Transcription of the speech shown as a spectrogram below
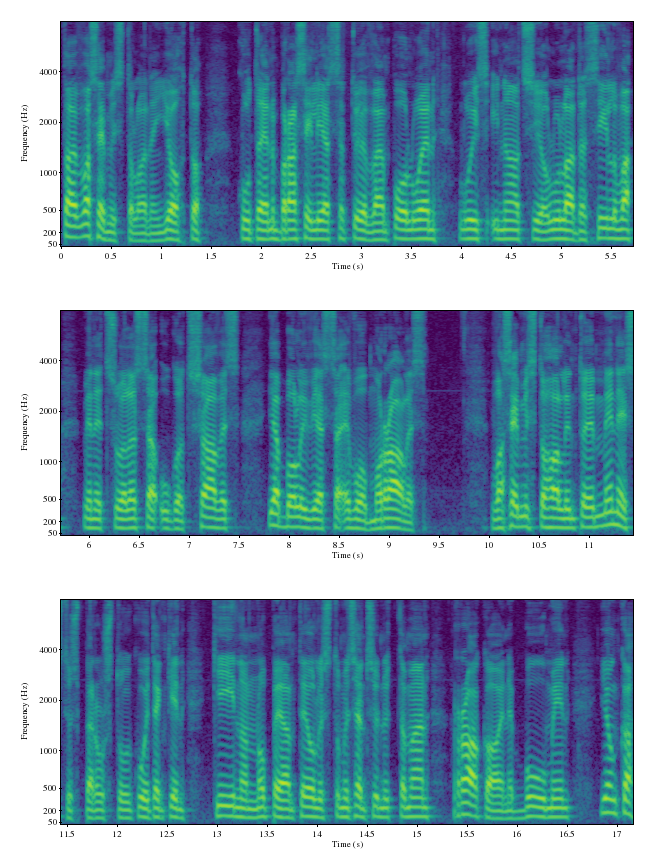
tai vasemmistolainen johto, kuten Brasiliassa työväenpuolueen Luis Inacio Lula da Silva, Venezuelassa Hugo Chavez ja Boliviassa Evo Morales. Vasemmistohallintojen menestys perustui kuitenkin Kiinan nopean teollistumisen synnyttämään raaka-ainebuumiin, jonka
